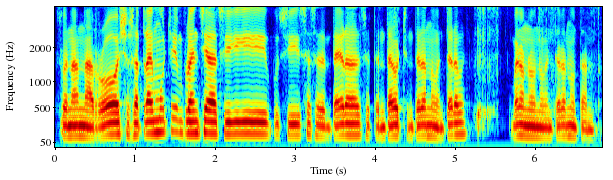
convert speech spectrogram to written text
Suenan a Rush, o sea, traen mucha influencia así, pues sí, sesentera, setentera, ochentera, noventera, güey. Bueno, no, noventera no tanto.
